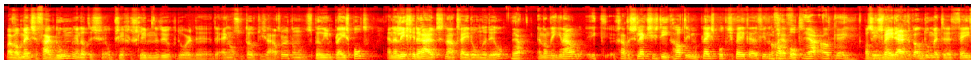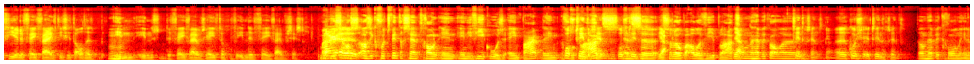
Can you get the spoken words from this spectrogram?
Maar wat mensen vaak doen, en dat is op zich slim natuurlijk door de, de Engelse totalisator, dan speel je een playspot. En dan lig je eruit na het tweede onderdeel. Ja, En dan denk je nou, ik ga de selecties die ik had in mijn playspot, die speel ik even in de even. Ja, oké. Wat ze in Zweden eigenlijk ook doen met de V4, de V5, die zitten altijd Mhm. in, in de V75 of in de V65. Maar, dus eh, als, als ik voor 20 cent gewoon in, in die vier koersen één paard neem Kost voor 20 plaats, cent, kost en 20, ze, ja. ze lopen alle vier plaats, Ja. dan heb ik al eh, 20 cent, ja. Eh, kost je 20 cent. dan heb ik gewoon in de,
